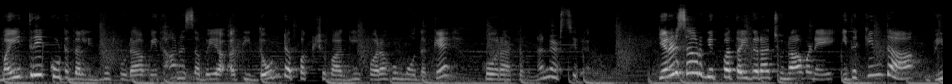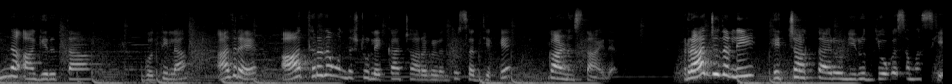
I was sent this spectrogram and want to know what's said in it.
ಮೈತ್ರಿಕೂಟದಲ್ಲಿದ್ದು ಕೂಡ ವಿಧಾನಸಭೆಯ ಅತಿ ದೊಡ್ಡ ಪಕ್ಷವಾಗಿ ಹೊರಹೊಮ್ಮೋದಕ್ಕೆ ಹೋರಾಟವನ್ನ ನಡೆಸಿವೆ. ಎರಡ್ ಸಾವಿರದ ಇಪ್ಪತ್ತೈದರ ಚುನಾವಣೆ ಇದಕ್ಕಿಂತ ಭಿನ್ನ ಆಗಿರುತ್ತಾ? ಗೊತ್ತಿಲ್ಲ. ಆದರೆ ಆ ಥರದ ಒಂದಷ್ಟು ಲೆಕ್ಕಾಚಾರಗಳಂತೂ ಸದ್ಯಕ್ಕೆ ಕಾಣಿಸ್ತಾ ಇದೆ. ರಾಜ್ಯದಲ್ಲಿ ಹೆಚ್ಚಾಗ್ತಾ ಇರೋ ನಿರುದ್ಯೋಗ ಸಮಸ್ಯೆ,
